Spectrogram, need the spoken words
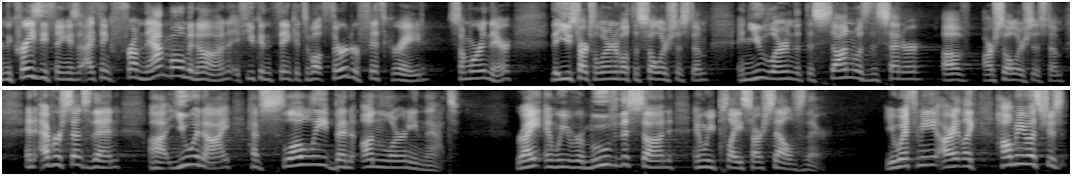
And the crazy thing is, I think from that moment on, if you can think it's about third or fifth grade, somewhere in there, that you start to learn about the solar system, and you learn that the sun was the center of our solar system. And ever since then, uh, you and I have slowly been unlearning that, right? And we remove the sun and we place ourselves there. You with me? All right, like how many of us just,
